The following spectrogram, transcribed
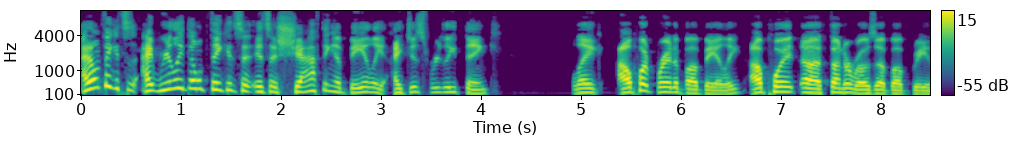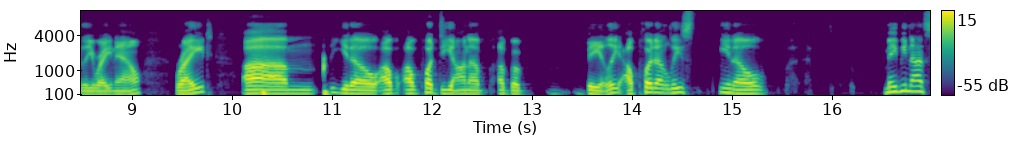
I don't think it's, I really don't think it's a, it's a shafting of Bayley. I just really think, like, I'll put Britt above Bayley. I'll put uh, Thunder Rosa above Bayley right now, right? Um, you know, I'll I'll put Deonna above Bayley. I'll put at least you know maybe not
